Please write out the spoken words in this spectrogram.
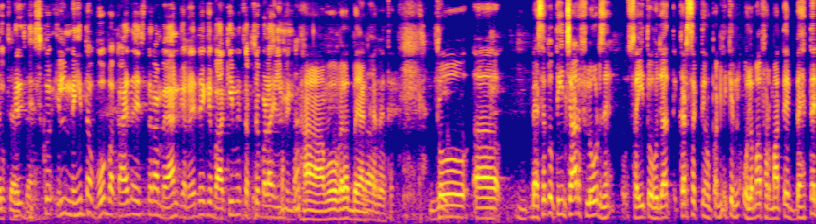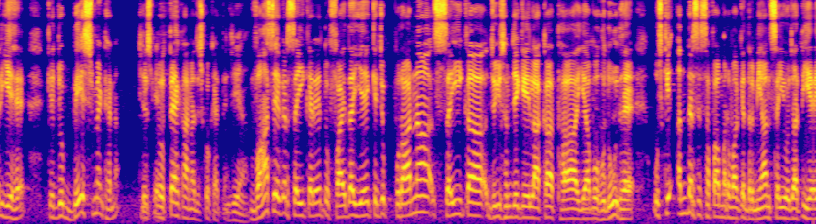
اچھا، پھر اچھا۔ جس کو علم نہیں تھا وہ باقاعدہ اس طرح بیان کر رہے تھے کہ باقی میں سب سے بڑا علم ہاں وہ غلط بیان کر رہے تھے جی۔ تو آ، ویسے تو تین چار فلورز ہیں صحیح تو ہو جاتے کر سکتے ہیں اوپر لیکن علماء فرماتے بہتر یہ ہے کہ جو بیسمنٹ ہے نا جس ہے۔ میں تہ خانہ جس کو کہتے ہیں۔ جی ہاں۔ وہاں سے اگر صحیح کریں تو فائدہ یہ ہے کہ جو پرانا صحیح کا جو یہ سمجھے کہ علاقہ تھا یا وہ حدود ہے اس کے اندر سے صفا مروا کے درمیان صحیح ہو جاتی ہے۔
